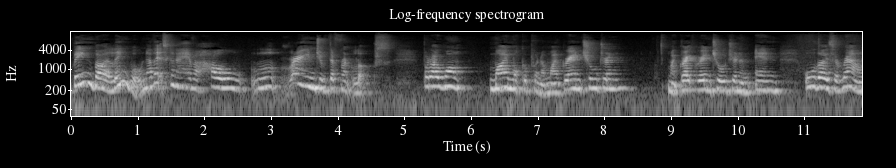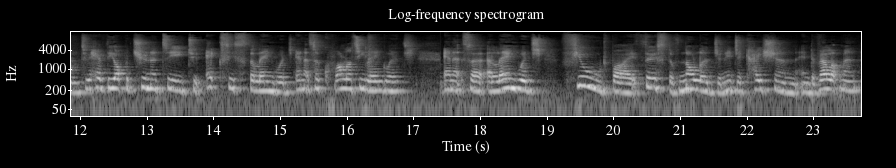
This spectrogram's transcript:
being bilingual, now that's going to have a whole range of different looks, but I want my mokopuna, my grandchildren, my great grandchildren, and, and all those around to have the opportunity to access the language, and it's a quality language, and it's a, a language fueled by thirst of knowledge and education and development,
